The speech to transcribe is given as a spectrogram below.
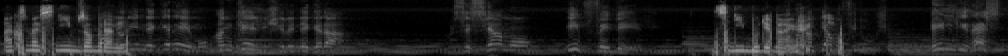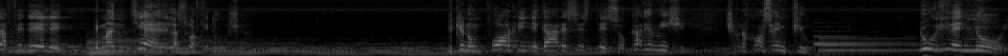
ak sme s ním zomreli. S ním budeme aj žiť. Egli resta fedele e mantiene la sua fiducia. Perché non può rinnegare se stesso. Cari amici, c'è una cosa in più. Lui vive in noi.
